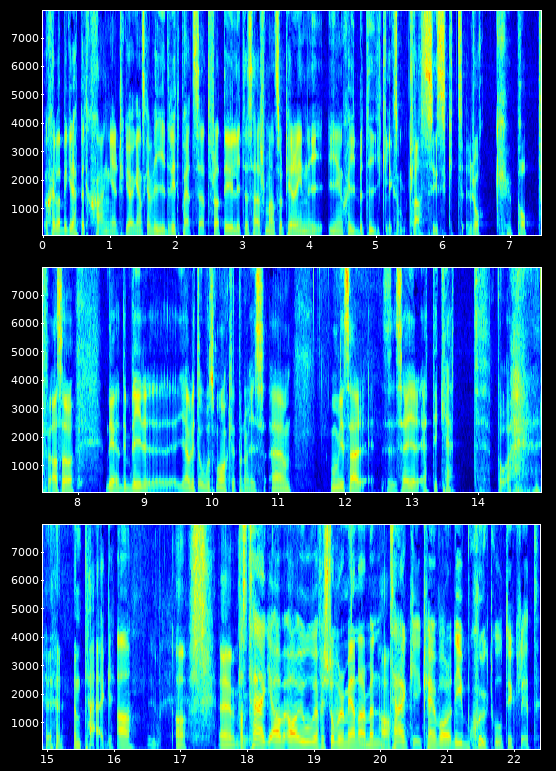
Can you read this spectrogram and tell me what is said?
själva begreppet genre tycker jag är ganska vidrigt på ett sätt. För att det är lite så här som man sorterar in i, i en skivbutik, liksom klassiskt, rock, pop. Alltså, det, det blir jävligt osmakligt på något vis. Um, om vi så här, säger etikett på en tag. ja. ehm, Fast tag, ja, ja jo, jag förstår vad du menar, men Ja. tag kan ju vara, det är ju sjukt godtyckligt.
